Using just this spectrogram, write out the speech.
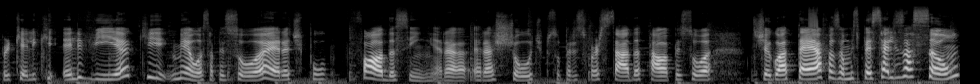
Porque ele, ele via que, meu, essa pessoa era, tipo, foda, assim. Era, era show, tipo, super esforçada tal. A pessoa chegou até a fazer uma especialização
